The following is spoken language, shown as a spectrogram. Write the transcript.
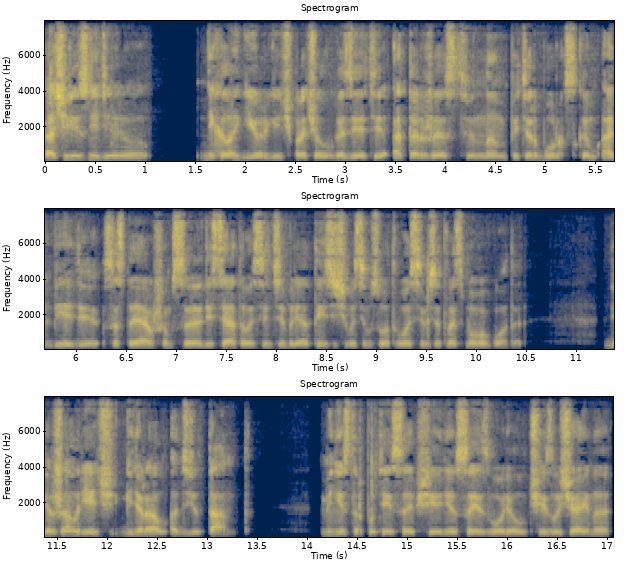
А через неделю Николай Георгиевич прочел в газете о торжественном петербургском обеде, состоявшемся 10 сентября 1888 года. Держал речь генерал-адъютант. Министр путей сообщения соизволил чрезвычайно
